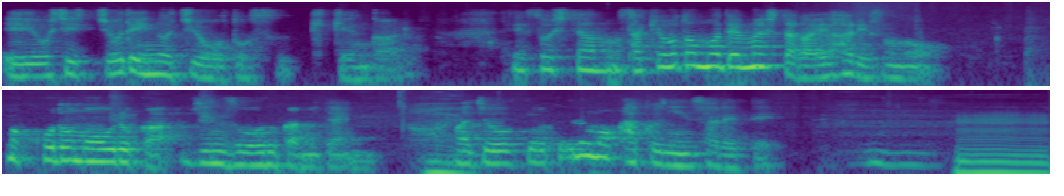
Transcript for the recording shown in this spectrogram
栄養失調で命を落とす危険がある。でそしてあの先ほども出ましたが、やはりその、まあ、子供を売るか、腎臓を売るかみたいな、はい、まあ、状況というのも確認されてうん。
